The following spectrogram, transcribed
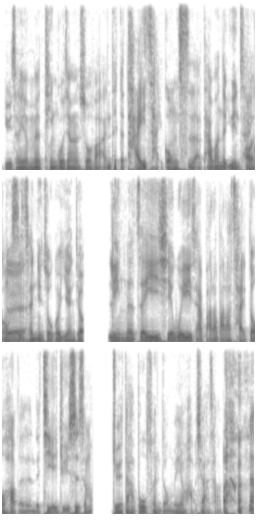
宇哲有没有听过这样的说法？这个台彩公司啊，台湾的运彩公司曾经做过研究，领了这一些威力彩巴拉巴拉彩都好的人的结局是什么？绝大部分都没有好下场。那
